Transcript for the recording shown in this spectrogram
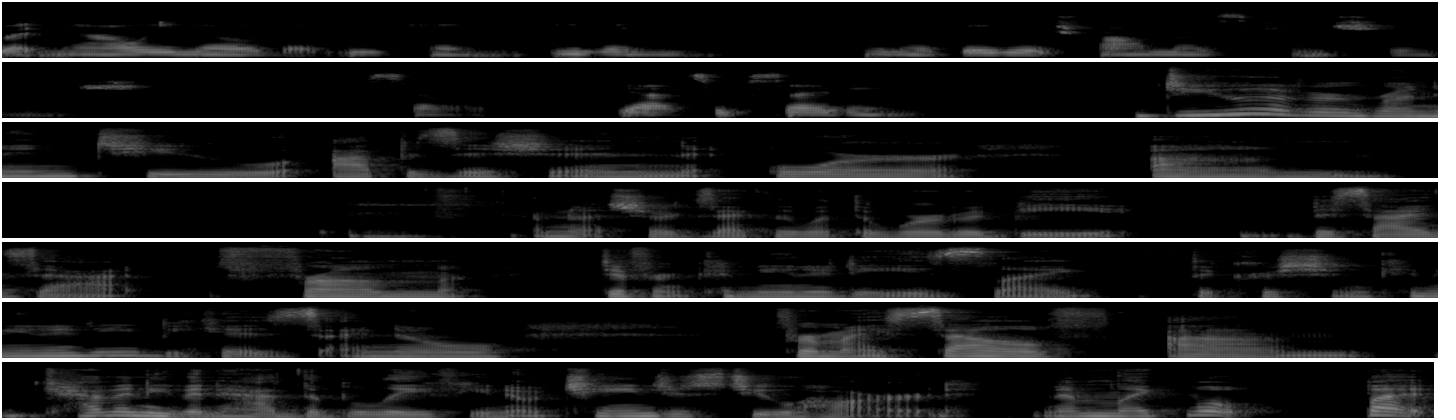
But now we know that we can even you know bigger traumas can change. So yeah it's exciting. Do you ever run into opposition or um i'm not sure exactly what the word would be besides that from different communities like the christian community? Because i know for myself um kevin even had the belief you know change is too hard. And i'm like well but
